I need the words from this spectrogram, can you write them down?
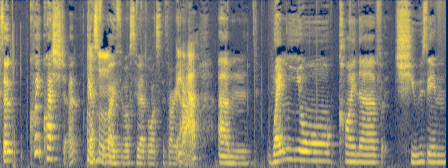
So, quick question, I guess for both of us, whoever wants to throw it Mm-hmm. Yeah. out. Um, when you're kind of choosing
